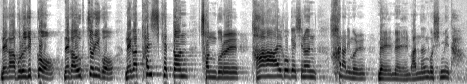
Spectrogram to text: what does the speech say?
내가 부르짖고 내가 읊조리고 내가 탄식했던 전부를 다 알고 계시는 하나님을 매일매일 만난 것입니다.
